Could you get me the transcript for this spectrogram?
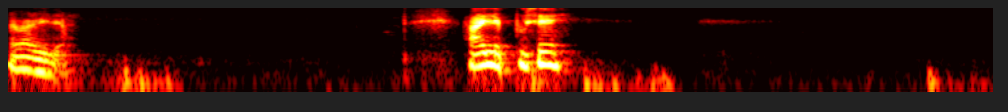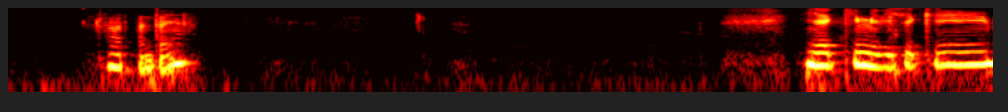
grabar video. Ahí le puse grabar pantalla. Y aquí me dice que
